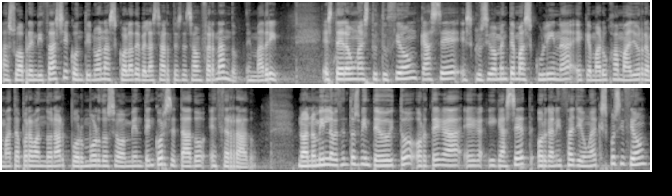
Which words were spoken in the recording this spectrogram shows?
A súa aprendizaxe continúa na Escola de Belas Artes de San Fernando, en Madrid. Este era unha institución case exclusivamente masculina e que Maruja Mayo remata por abandonar por mor do seu ambiente encorsetado e cerrado. No ano 1928, Ortega e Gasset organizalle unha exposición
